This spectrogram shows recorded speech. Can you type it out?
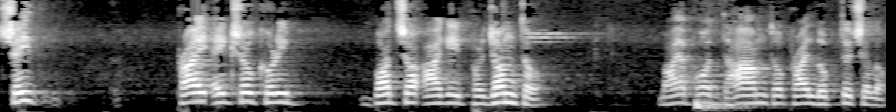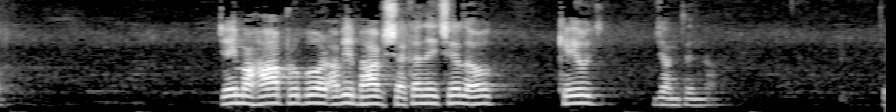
সেই প্রায় একশো কুড়ি বছর আগে পর্যন্ত মায়াপুর ধাম তো প্রায় লুপ্ত ছিল। যে মহাপ্রভুর আবির্ভাব সেখানে ছিল কেউ জানতেন না তো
